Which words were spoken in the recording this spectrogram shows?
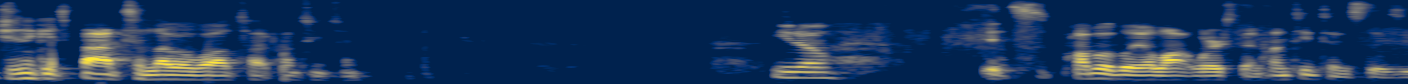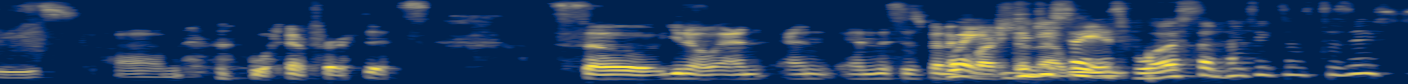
do you think it's bad to lower wild type huntingtin? You know it's probably a lot worse than Huntington's disease, um, whatever it is. So you know, and and and this has been a Wait, question. Did you say we, it's worse than Huntington's disease?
